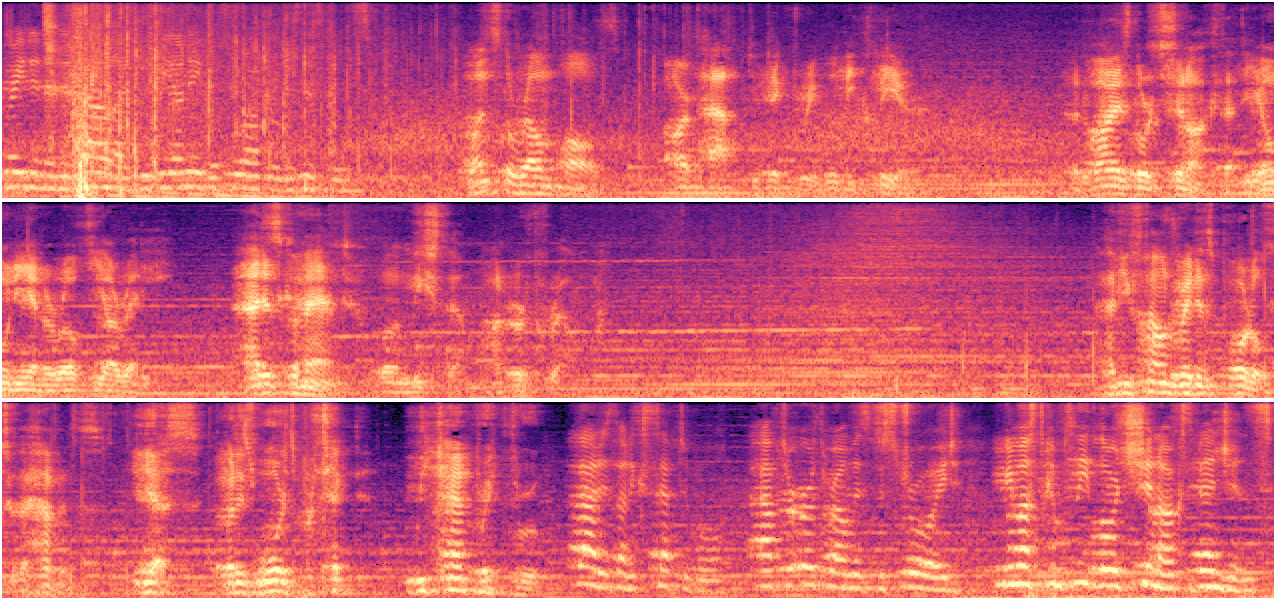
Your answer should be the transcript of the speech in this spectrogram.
Raiden and his allies will be unable to offer resistance. Once the realm falls, our path to victory will be clear. Advise Lord Shinnok that the Oni and Orochi are ready. At his command, we'll unleash them on Earthrealm. Have you found Raiden's portal to the heavens? Yes, but his ward's protected. We can't break through. That is unacceptable. After Earthrealm is destroyed, we must complete Lord Shinnok's vengeance,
